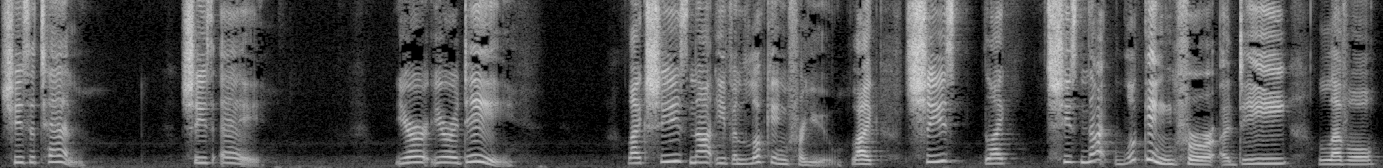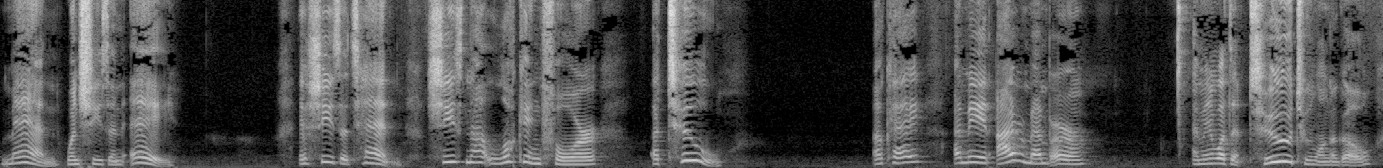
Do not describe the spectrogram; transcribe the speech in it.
She's a 10. She's A. You're you're a D. Like she's not even looking for you. Like she's like she's not looking for a D level man when she's an A. If she's a 10, she's not looking for a 2. Okay? I mean, I remember I mean, it wasn't too too long ago.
